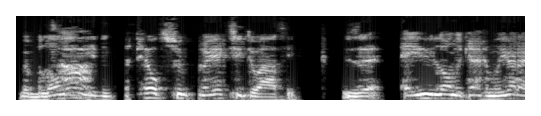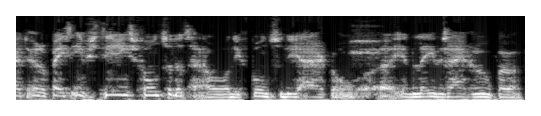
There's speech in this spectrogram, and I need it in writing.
We belanden ah. in een geldzoekprojectsituatie. Dus EU-landen krijgen miljarden uit Europese investeringsfondsen. Dat zijn allemaal die fondsen die eigenlijk in het leven zijn geroepen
